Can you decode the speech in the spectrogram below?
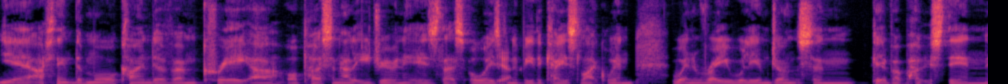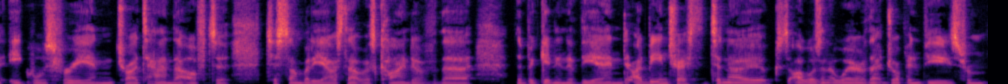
yeah, I think the more kind of um, creator or personality driven it is, that's always yeah. going to be the case. Like when when Ray William Johnson gave up hosting Equals Three and tried to hand that off to to somebody else, that was kind of the the beginning of the end. I'd be interested to know because I wasn't aware of that drop in views from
